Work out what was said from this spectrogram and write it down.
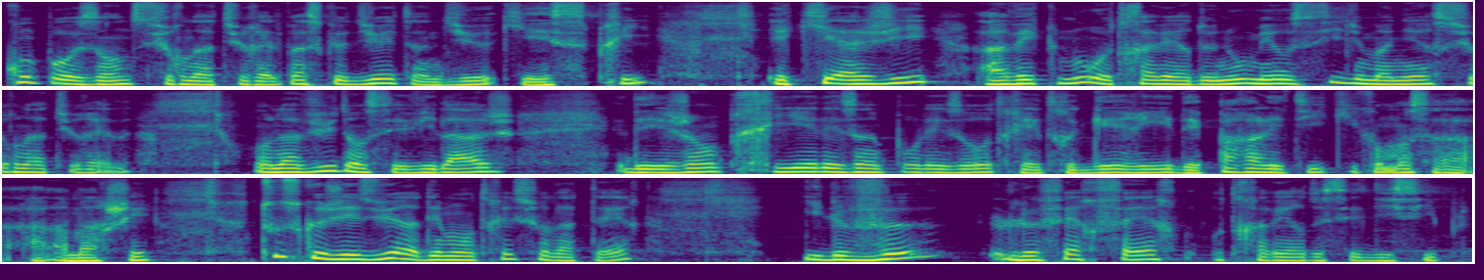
composante surnaturelle, parce que Dieu est un Dieu qui est esprit et qui agit avec nous au travers de nous, mais aussi d'une manière surnaturelle. On a vu dans ces villages des gens prier les uns pour les autres et être guéris, des paralytiques qui commencent à, à marcher. Tout ce que Jésus a démontré sur la terre, il veut le faire faire au travers de ses disciples.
